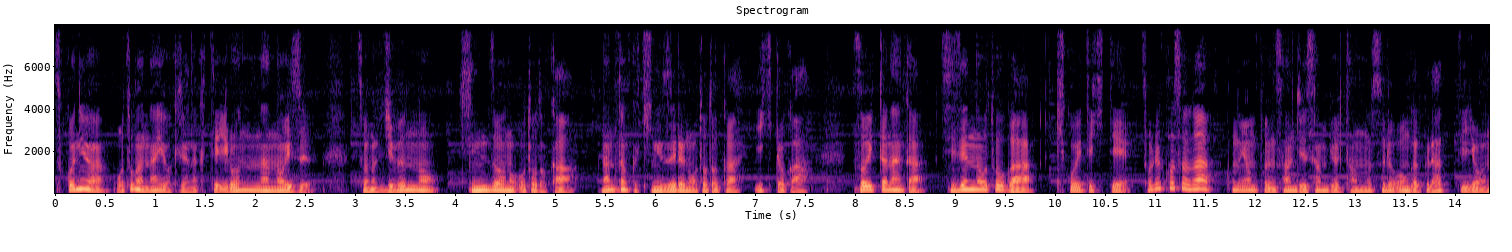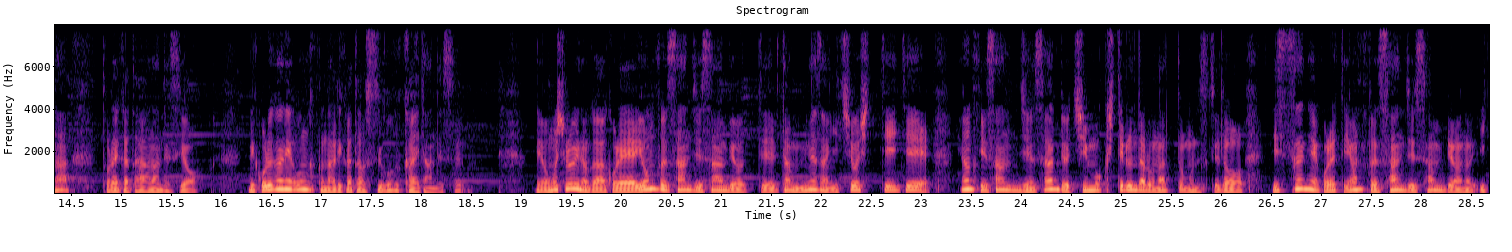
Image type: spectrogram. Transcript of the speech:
そこには音がないわけじゃなくていろんなノイズ、その自分の心臓の音とか、なんとなく気ずれの音とか、息とか、そういったなんか自然な音が聞こえてきて、それこそがこの4分33秒で堪能する音楽だっていうような捉え方なんですよ。で、これがね、音楽のあり方をすごく変えたんです。で、面白いのが、これ4分33秒って多分皆さん一応知っていて、4分33秒注目してるんだろうなって思うんですけど、実際にはこれって4分33秒の1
